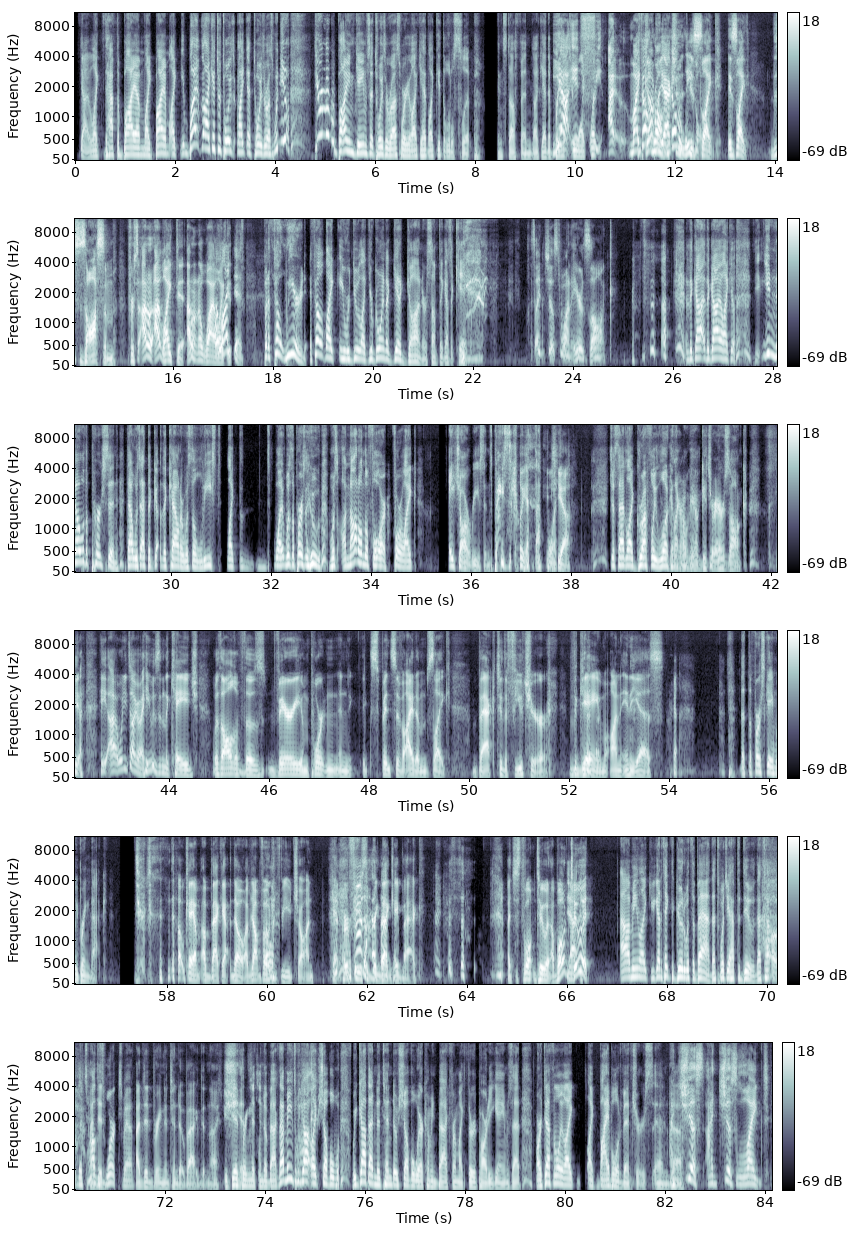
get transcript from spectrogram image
yeah, like have to buy them, like buy them, like you buy 'em, like at your toys, like at Toys R Us. Would you? Do you remember buying games at Toys R Us where you like you had like get the little slip and stuff, and like you had to bring yeah, it to, it like fe- I my It gut wrong. Reaction is like is like this is awesome. For I don't I liked it. I don't know why I, I liked liked it, but it felt weird. It felt like you were doing like you're going to get a gun or something as a kid. I just want Air Zonk. and the guy, the guy, like you know, the person that was at the the counter was the least like the what was the person who was not on the floor for like HR reasons, basically at that point. Yeah. Just had like gruffly look and like, okay, I'll get your air zonk. Yeah, he. Uh, what are you talking about? He was in the cage with all of those very important and expensive items, like Back to the Future, the game on NES. That's the first game we bring back. okay, I'm, I'm back out. No, I'm not voting for you, Sean. I refuse to bring that game back. I just won't do it. I won't Yeah. do it. I mean, like you got to take the good with the bad. That's what you have to do. That's how. That's how this works, man. I did bring Nintendo back, didn't I? You did bring Nintendo back. That means we got like shovel. We got that Nintendo shovelware coming back from like third party games that are definitely like like Bible adventures. And I uh, just, I just liked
